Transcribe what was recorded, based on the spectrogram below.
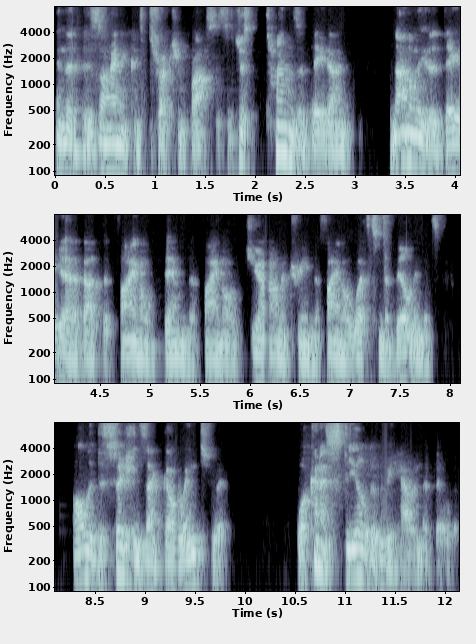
in the design and construction process. It's just tons of data. Not only the data about the final BIM, the final geometry, and the final what's in the building, it's all the decisions that go into it. What kind of steel do we have in the building?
